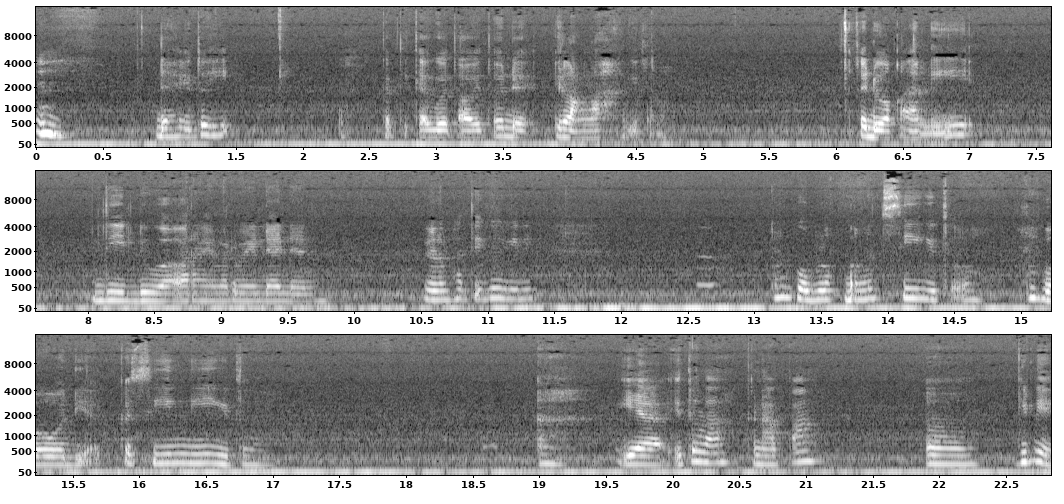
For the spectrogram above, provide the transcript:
hmm, udah itu ketika gue tahu itu udah hilang lah gitu loh. Itu dua kali di dua orang yang berbeda dan dalam hati gue gini lu goblok banget sih gitu loh. Lu bawa dia ke sini gitu ah ya itulah kenapa uh, gini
